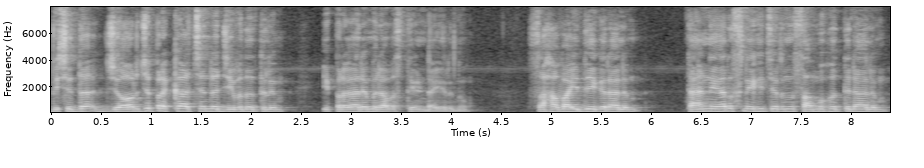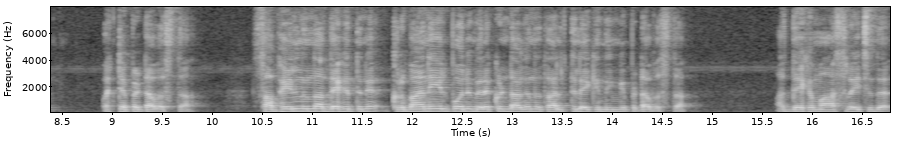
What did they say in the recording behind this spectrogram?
വിശുദ്ധ ജോർജ് പ്രക്കാച്ചന്റെ ജീവിതത്തിലും ഇപ്രകാരം ഒരു അവസ്ഥയുണ്ടായിരുന്നു. സഹവൈദികരാലും താൻ ഏറെ സ്നേഹിച്ചിരുന്ന സമൂഹത്തിനാലും ഒറ്റപ്പെട്ട അവസ്ഥ. സഭയിൽ നിന്ന് അദ്ദേഹത്തിന് കുർബാനയിൽ പോലും വിലക്കുണ്ടാകുന്ന തലത്തിലേക്ക് നീങ്ങപ്പെട്ട അവസ്ഥ. അദ്ദേഹം ആശ്രയിച്ചത്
